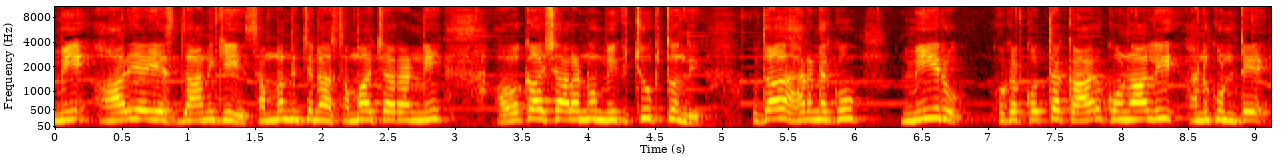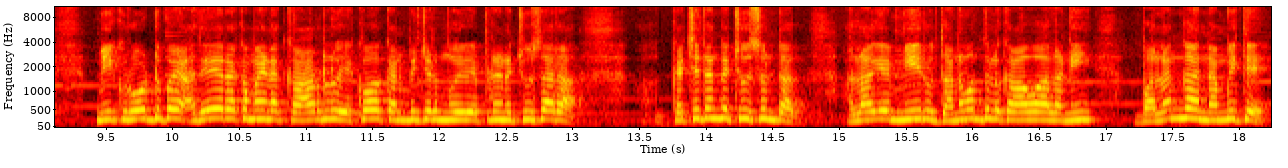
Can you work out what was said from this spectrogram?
మీ ఆర్ఐఎస్ దానికి సంబంధించిన సమాచారాన్ని అవకాశాలను మీకు చూపుతుంది. ఉదాహరణకు మీరు ఒక కొత్త కారు కొనాలి అనుకుంటే మీకు రోడ్డుపై అదే రకమైన కార్లు ఎక్కువ కనిపించడం మీరు ఎప్పుడైనా చూసారా? ఖచ్చితంగా చూసుంటారు. అలాగే మీరు ధనవంతులు కావాలని బలంగా నమ్మితే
